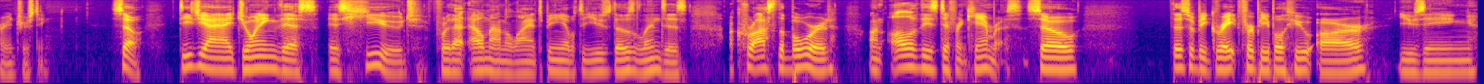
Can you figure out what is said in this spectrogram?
are interesting. So DJI joining this is huge for that L Mount Alliance, being able to use those lenses across the board on all of these different cameras. So this would be great for people who are using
